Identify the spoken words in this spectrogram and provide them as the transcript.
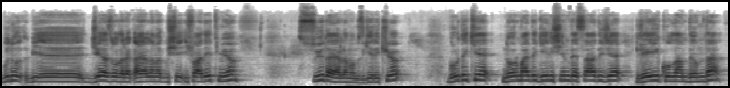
bunu bir e, cihaz olarak ayarlamak bir şey ifade etmiyor. Suyu da ayarlamamız gerekiyor. Buradaki normalde gelişimde sadece L'yi kullandığımda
